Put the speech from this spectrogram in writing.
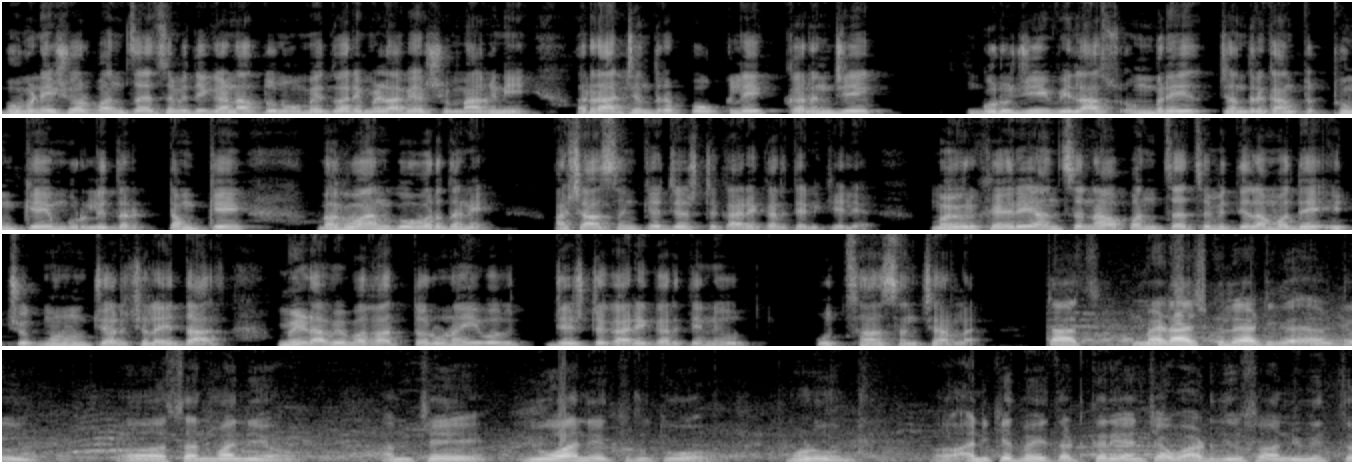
भुवनेश्वर पंचायत समिती गणातून उमेदवारी मिळावी अशी मागणी राजेंद्र पोकले करंजे गुरुजी विलास उंबरे चंद्रकांत ठुमके मुरलीधर टमके भगवान गोवर्धने अशा असंख्य ज्येष्ठ कार्यकर्त्यांनी केले मयूर खैरे यांचं नाव पंचायत समितीला मध्ये इच्छुक म्हणून चर्चेला येताच मेढा विभागात तरुणाई व ज्येष्ठ कार्यकर्त्यांनी उत्साह संचारला मेडा मेढा हायस्कूल या ठिकाणी सन्माननीय आमचे युवा नेतृत्व म्हणून अनिकेतभाई तटकरे यांच्या वाढदिवसानिमित्त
